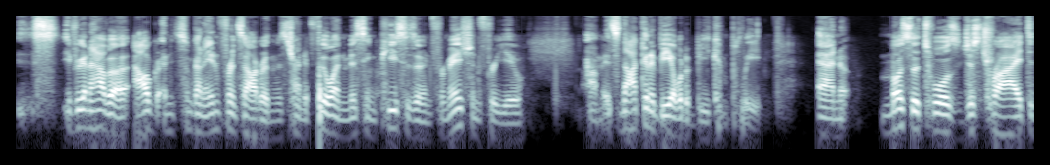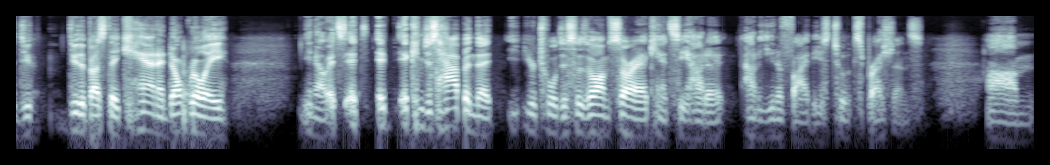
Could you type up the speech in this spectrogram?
if you're gonna have a alg- some kind of inference algorithm that's trying to fill in missing pieces of information for you, um, it's not going to be able to be complete. And most of the tools just try to do do the best they can and don't really you know it's it's it, it can just happen that your tool just says oh i'm sorry i can't see how to how to unify these two expressions um,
